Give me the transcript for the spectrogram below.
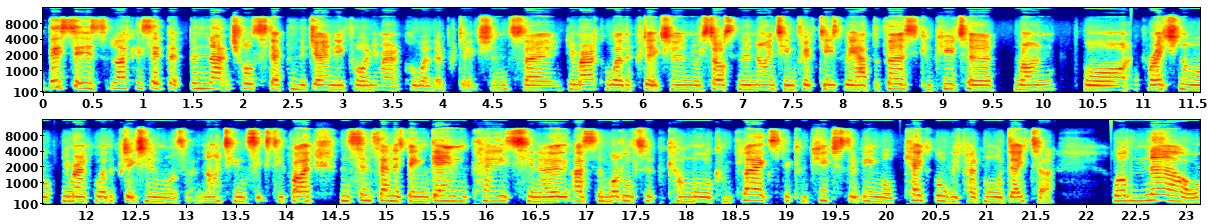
this is, like I said, that the natural step in the journey for numerical weather prediction. So, numerical weather prediction, we started in the 1950s. We had the first computer run for operational numerical weather prediction was 1965 and since then it's been gaining pace you know as the models have become more complex the computers have been more capable we've had more data well now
